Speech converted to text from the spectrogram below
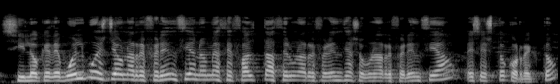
Si lo que devuelvo es ya una referencia, no me hace falta hacer una referencia sobre una referencia, ¿es esto correcto?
